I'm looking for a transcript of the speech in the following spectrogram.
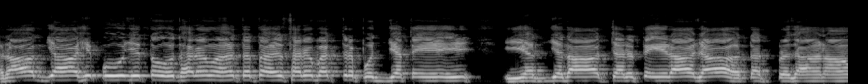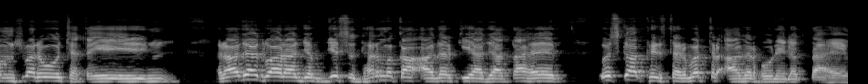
राज्ञा ही पूजतो धर्म ततः सर्वत्र पूज्यते। यदा चरते राजा तत्प्रजा स्मरोचते राजा द्वारा जब जिस धर्म का आदर किया जाता है, उसका फिर सर्वत्र आदर होने लगता है।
